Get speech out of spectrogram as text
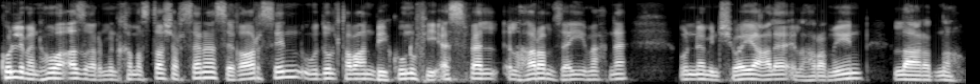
كل من هو أصغر من 15 سنة صغار سن ودول طبعا بيكونوا في أسفل الهرم زي ما إحنا قلنا من شوية على الهرمين اللي عرضناهم.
